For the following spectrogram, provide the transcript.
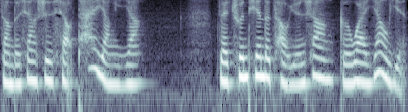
长得像是小太阳一样，在春天的草原上格外耀眼。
